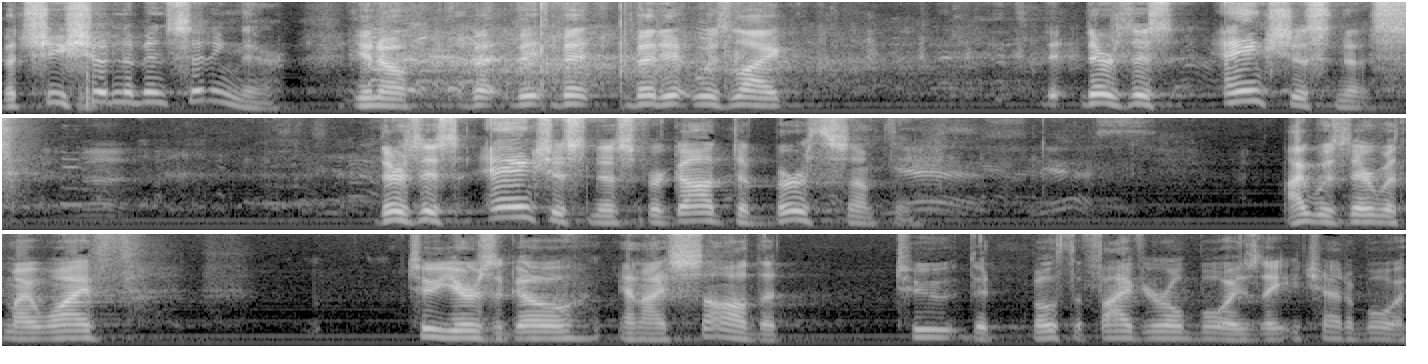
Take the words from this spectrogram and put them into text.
but she shouldn't have been sitting there. You know, but, but, but it was like, there's this anxiousness. There's this anxiousness for God to birth something. I was there with my wife two years ago, and I saw the two, the, both the five-year-old boys. They each had a boy,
